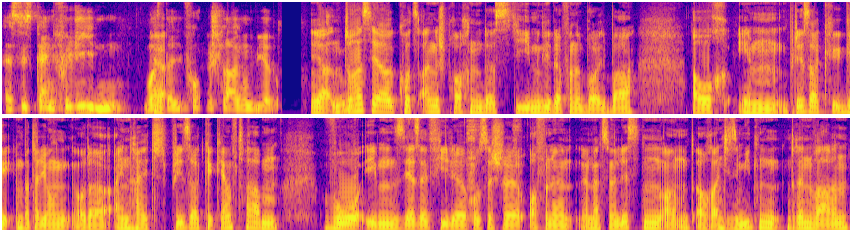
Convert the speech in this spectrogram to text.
Es ist kein Frieden, was ja. da vorgeschlagen wird. Ja, und du hast ja kurz angesprochen, dass die Mitglieder von der Bolivar auch im Prisak-Bataillon oder Einheit Prisak gekämpft haben, wo eben sehr, sehr viele russische offene Nationalisten und auch Antisemiten drin waren.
